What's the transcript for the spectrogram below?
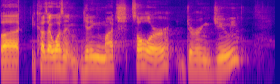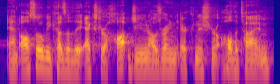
But because I wasn't getting much solar during June, and also because of the extra hot June, I was running the air conditioner all the time.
